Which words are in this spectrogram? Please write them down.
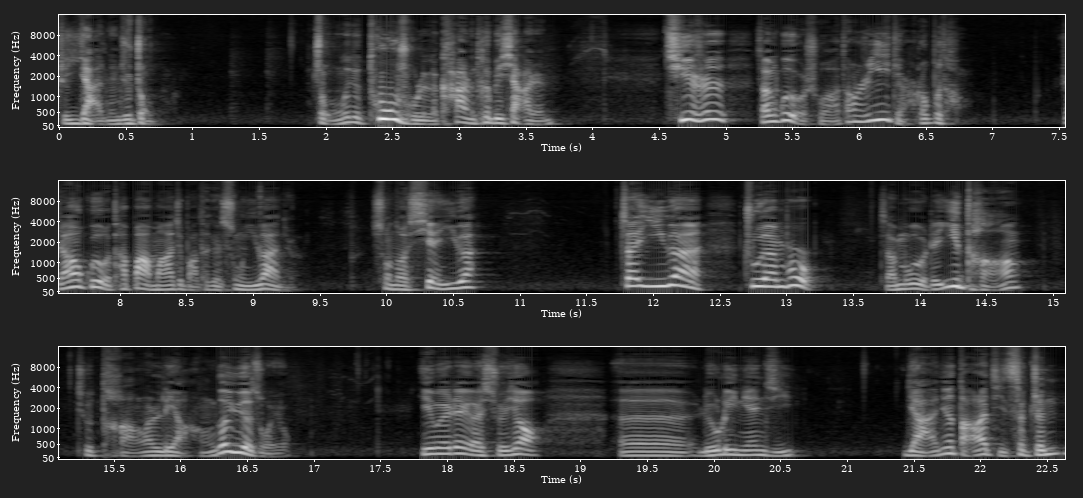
这眼睛就肿了，肿的就凸出来了，看着特别吓人。其实咱们鬼友说啊，当时一点都不疼。然后鬼友他爸妈就把他给送医院去了，送到县医院，在医院住院部，咱们鬼友这一躺就躺了两个月左右，因为这个学校，呃，留了一年级，眼睛打了几次针，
